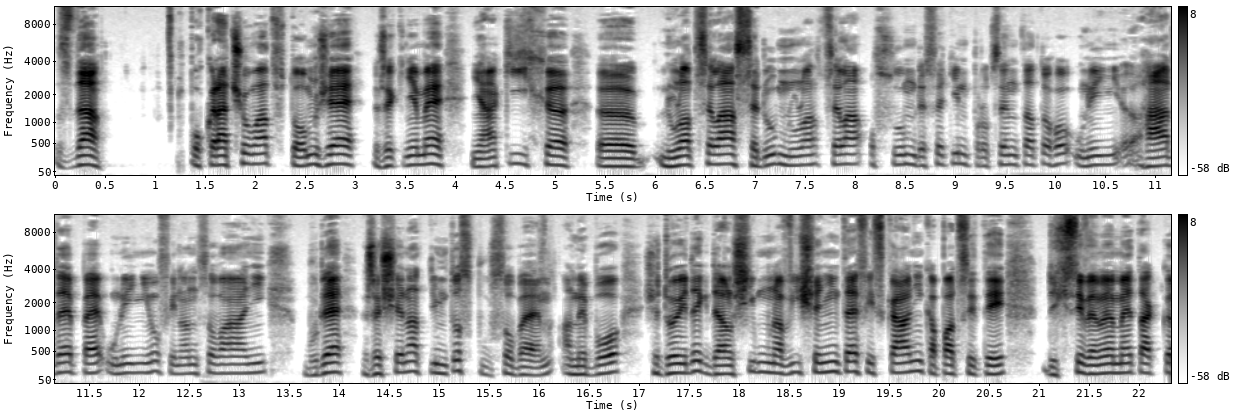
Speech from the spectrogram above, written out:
zda pokračovat v tom, že řekněme nějakých 0,7-0,8 eh, desetin procenta toho unijní, HDP unijního financování bude řešena tímto způsobem, anebo že dojde k dalšímu navýšení té fiskální kapacity. Když si vememe, tak eh,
